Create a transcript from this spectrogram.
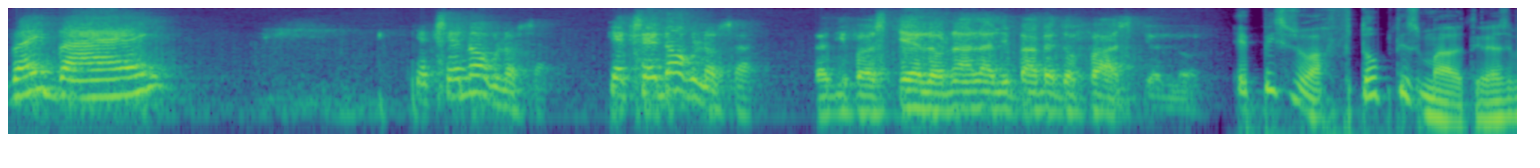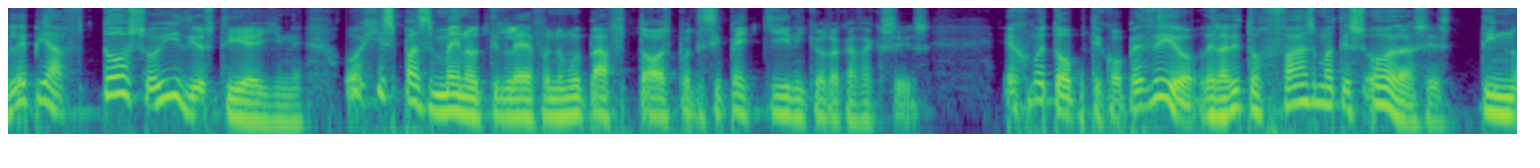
Bye bye. Και ξενόγλωσσα. Και ξενόγλωσσα. Θα τη φασκέλωνα, αλλά λυπάμαι το φάσκελο. Επίσης, ο αυτόπτης μάρτυρας βλέπει αυτός ο ίδιος τι έγινε. Όχι σπασμένο τηλέφωνο, μου είπε αυτός που της είπε εκείνη και ούτω καθεξής. Έχουμε το οπτικό πεδίο, δηλαδή το φάσμα της όρασης, την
